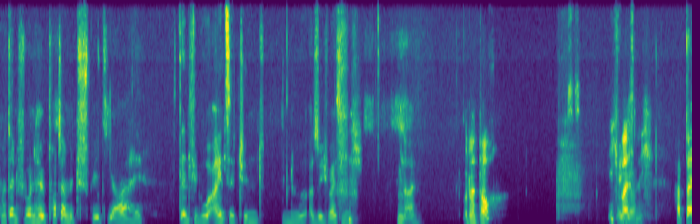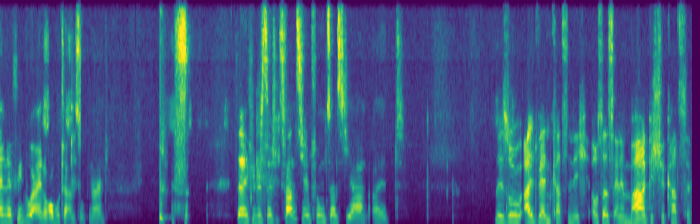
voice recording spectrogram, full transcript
Hat deine Figur in Harry Potter mitgespielt? Ja. Hä? Ist deine Figur Einzelkind? Nö, also ich weiß nicht. Nein. Oder doch? Ich Egal. weiß nicht. Hat deine Figur einen Roboteranzug? Nein. Ist deine Figur zwischen 20 und 25 Jahren alt? Nee, so alt werden Katzen nicht. Außer es ist eine magische Katze.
